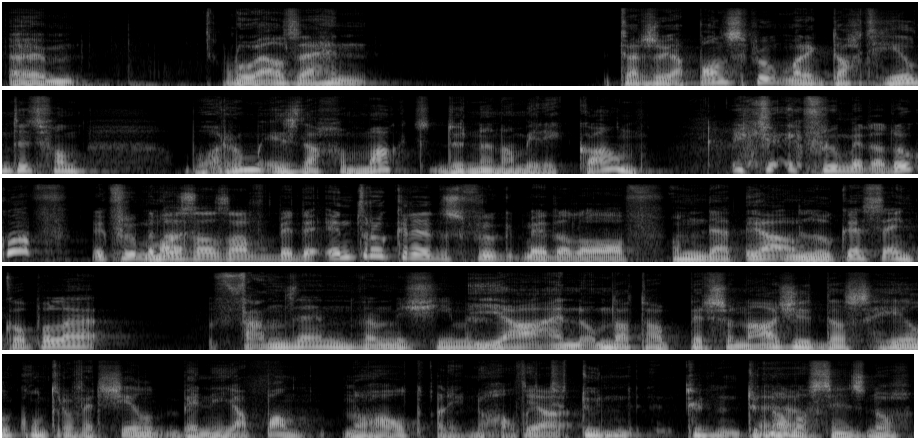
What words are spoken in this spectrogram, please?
Ehm, ik moet wel zeggen, het werd zo Japans gesproken, maar ik dacht heel de tijd van, waarom is dat gemaakt door een Amerikaan? Ik, ik vroeg me dat ook af. Ik vroeg me Maar- dat zelfs af bij de intro-credits vroeg ik mij dat al af. Omdat Lucas en Coppola fan zijn van Mishima. Ja, en omdat dat personage, dat is heel controversieel binnen Japan. Nog altijd, allee, nog altijd. Ja. Toen, toen, toen Ja. alleszins nog.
